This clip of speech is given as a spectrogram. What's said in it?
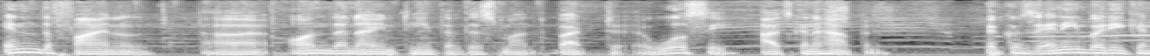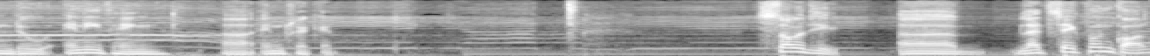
in the final uh, on the 19th of this month but uh, we'll see how it's going to happen because anybody can do anything uh, in cricket so ji uh, let's take phone call.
